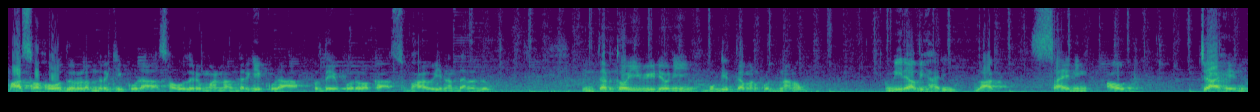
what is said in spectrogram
మా సహోదరులందరికీ కూడా సహోదరి మనందరికీ కూడా హృదయపూర్వక శుభాభినందనలు. ఇంతటితో ఈ వీడియోని ముగిద్దాం అనుకుంటున్నాను. Meera Vihari blog signing out జాహింద్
